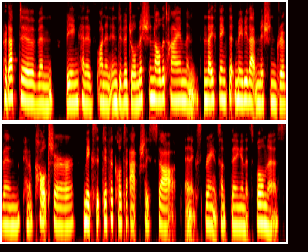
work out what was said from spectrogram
productive and being kind of on an individual mission all the time. And, and I think that maybe that mission driven kind of culture makes it difficult to actually stop and experience something in its fullness.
